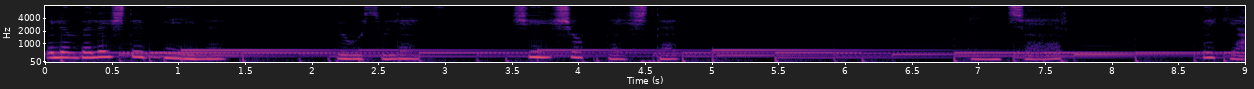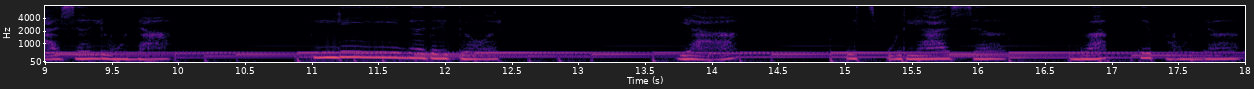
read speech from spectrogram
îl învelește bine pe ursuleț și îi șoptește. Din cer veghează luna, plină de dor. Ea îți uriază noapte bună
